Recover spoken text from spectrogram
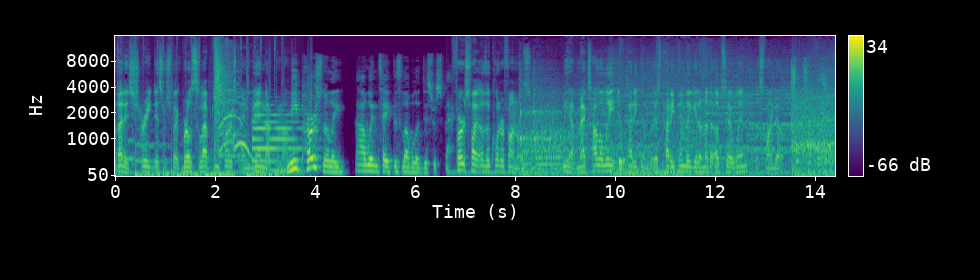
Nah, that is straight disrespect. Bro slapped him first and then knocked him out. Me personally, I wouldn't take this level of disrespect. First fight of the quarterfinals. We have Max Holloway and Paddy Pimblett. Does Paddy Pimblett get another upset win? Let's find out. Triple header.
